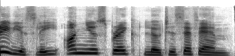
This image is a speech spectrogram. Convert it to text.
Previously on Newsbreak, Lotus FM.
